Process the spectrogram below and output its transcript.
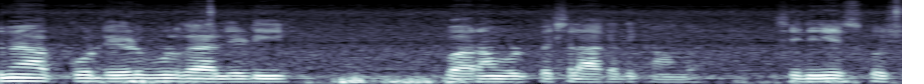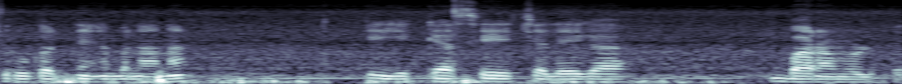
मैं आपको डेढ़ वोल्ट का एलईडी बारह वोल्ट पे चला के दिखाऊँगा। चलिए इसको शुरू करते हैं बनाना कि ये कैसे चलेगा बारह वोल्ट पे।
